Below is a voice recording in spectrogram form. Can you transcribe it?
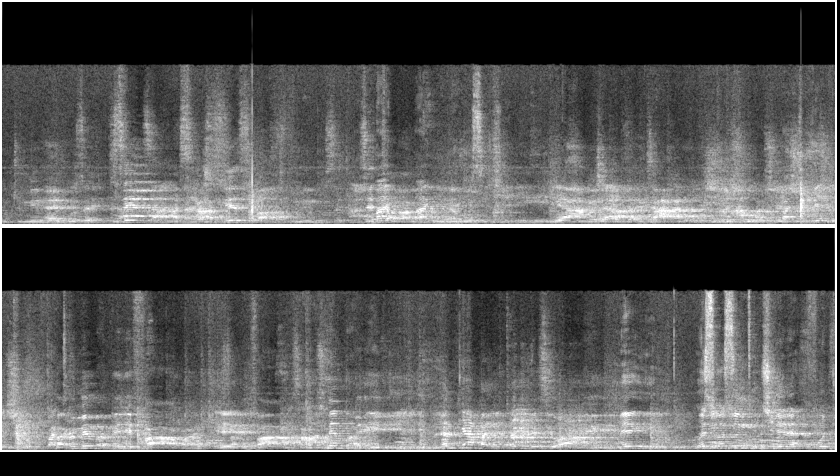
ukuthi umembuuzaenzaasingezwa umembuzaaaosithe Yeah, but remember many farmers, Remember many. Namjamba le tatu besi wa mengi. food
